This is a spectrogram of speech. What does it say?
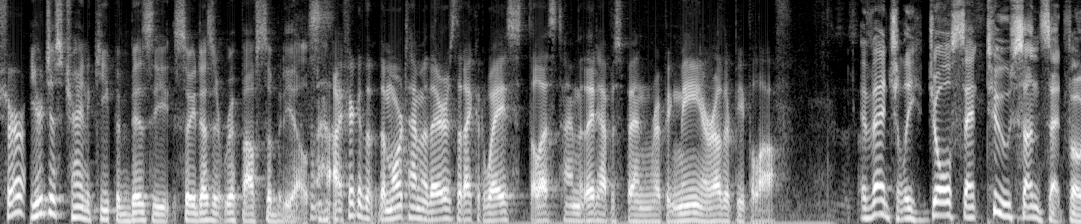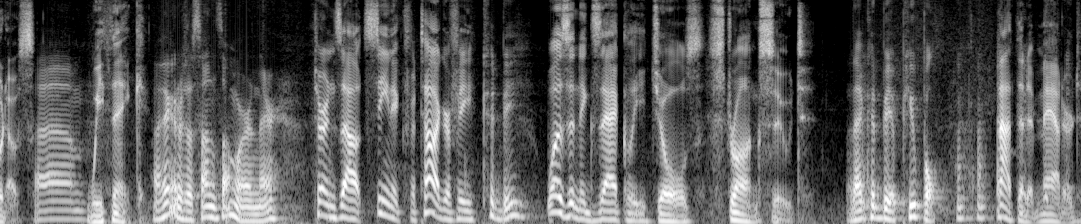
Sure. You're just trying to keep him busy so he doesn't rip off somebody else. I figured that the more time of theirs that I could waste, the less time that they'd have to spend ripping me or other people off. Eventually, Joel sent two sunset photos. Um, we think. I think there's a sun somewhere in there. Turns out scenic photography could be wasn't exactly Joel's strong suit. That could be a pupil. Not that it mattered.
